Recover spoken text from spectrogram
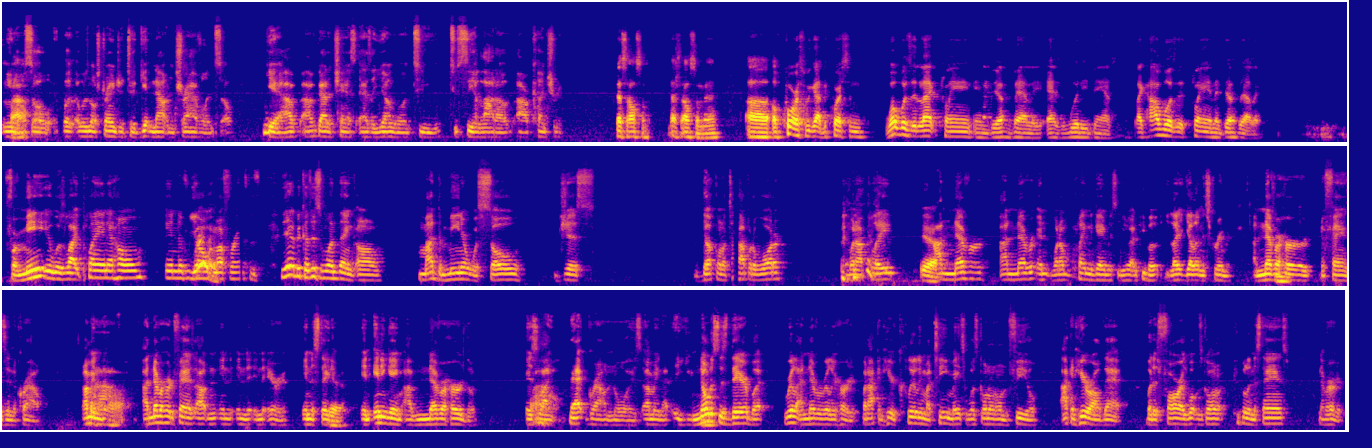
You wow. know, so it was no stranger to getting out and traveling. So yeah, I've, I've got a chance as a young one to to see a lot of our country. That's awesome. That's awesome, man. Uh, of course, we got the question what was it like playing in Death Valley as Woody Dantzler? Like, how was it playing in Death Valley? For me, it was like playing at home in the yard really? with my friends. Yeah, because this is one thing. Um, my demeanor was so just duck on the top of the water when I played. yeah, I never, I never, and when I'm playing the game, you know, people yelling and screaming. I never mm-hmm. heard the fans in the crowd. I mean, wow. I never heard fans out in, in, in the in the area in the stadium yeah. in any game. I've never heard them. It's wow. like background noise. I mean, you mm. notice it's there, but really, I never really heard it. But I can hear clearly my teammates, what's going on on the field. I can hear all that. But as far as what was going on, people in the stands, never heard it.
